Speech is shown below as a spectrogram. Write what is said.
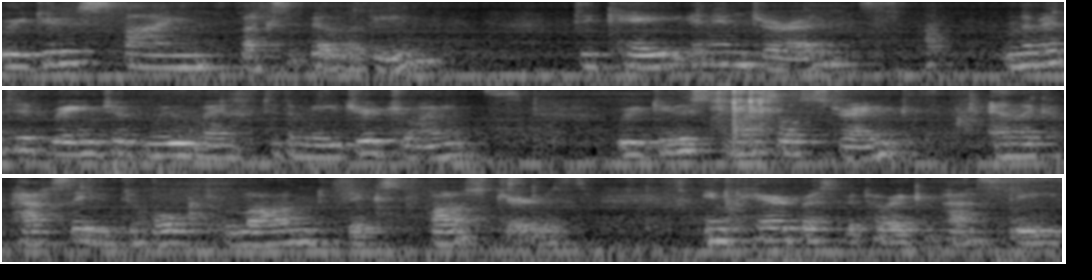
Reduced spine flexibility, decay in endurance, limited range of movement to the major joints, reduced muscle strength, and the capacity to hold prolonged fixed postures, impaired respiratory capacity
